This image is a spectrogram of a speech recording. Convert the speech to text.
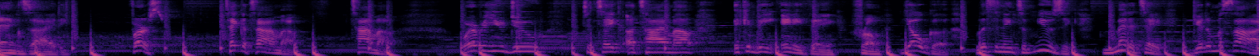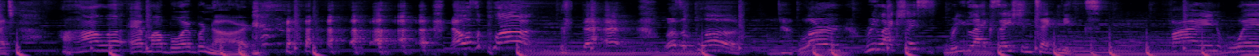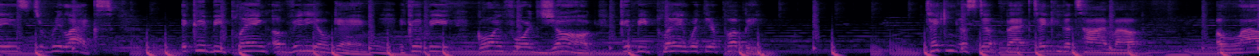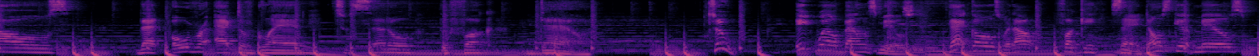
anxiety. First, take a timeout. Timeout. Wherever you do to take a timeout, it can be anything from yoga, listening to music, meditate, get a massage, holla at my boy Bernard. that was a plug. That was a plug. Learn relaxation relaxation techniques. Find ways to relax. It could be playing a video game. It could be going for a jog. It could be playing with your puppy. Taking a step back, taking a time out allows that overactive gland to settle the fuck down. Two, eat well balanced meals. That goes without fucking saying. Don't skip meals.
